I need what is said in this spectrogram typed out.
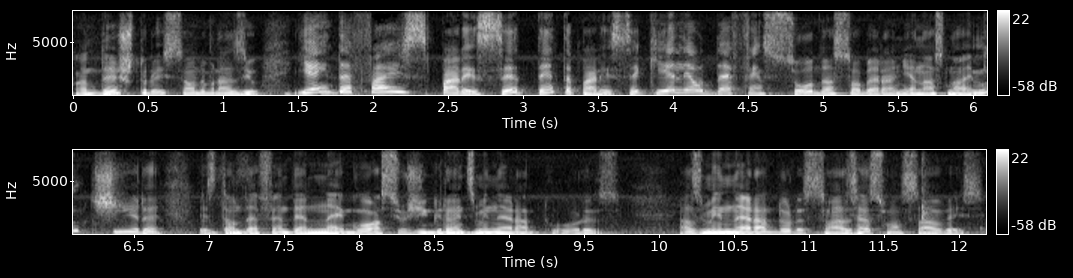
com a destruição do Brasil. E ainda faz parecer, tenta parecer, que ele é o defensor da soberania nacional. É mentira. Eles estão defendendo negócios de grandes mineradoras. As mineradoras são as responsáveis.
